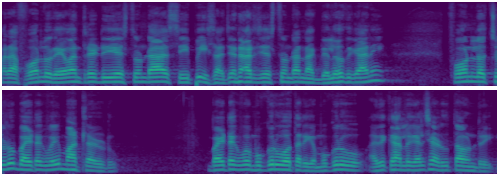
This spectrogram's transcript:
మరి ఆ ఫోన్లు రేవంత్ రెడ్డి చేస్తుండా సిపి సజ్జనార్ చేస్తుండా నాకు తెలియదు కానీ ఫోన్లు వచ్చుడు బయటకు పోయి మాట్లాడుడు. బయటకు పోయి ముగ్గురు పోతారు ఇక. ముగ్గురు అధికారులు కలిసి అడుగుతూ ఉండ్రి.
